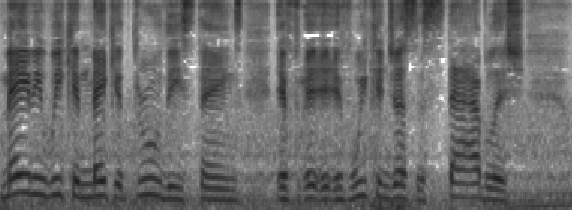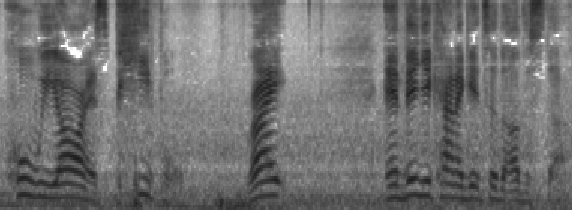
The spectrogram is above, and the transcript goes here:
maybe we can make it through these things if if we can just establish who we are as people right and then you kind of get to the other stuff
